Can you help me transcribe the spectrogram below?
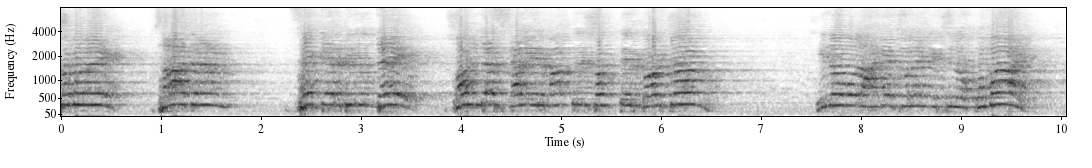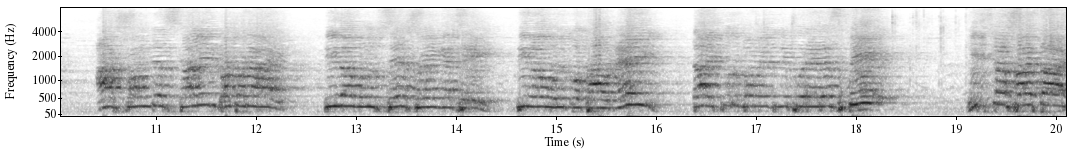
সময়ে শাহজাহান শেখের বিরুদ্ধে সন্দেশকালীর মাতৃশক্তির গর্জন তৃণমূল আগে চলে গেছিল কোমায় আর সন্দেশকালীন ঘটনায় তৃণমূল শেষ হয়ে গেছে। তৃণমূল কোথাও নেই, তাই পূর্ব মেদিনীপুরের এসপি ইচ্ছা শয়তান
